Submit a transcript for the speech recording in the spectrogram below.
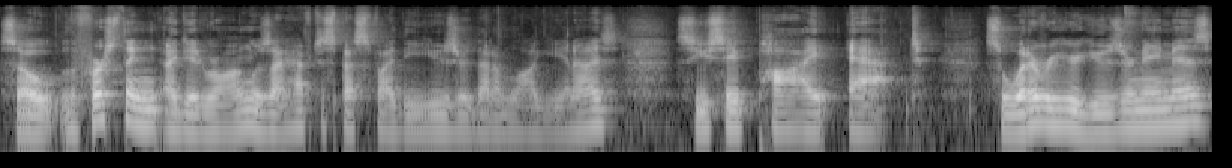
So the first thing I did wrong was I have to specify the user that I'm logging in as. So you say pi at. So whatever your username is,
